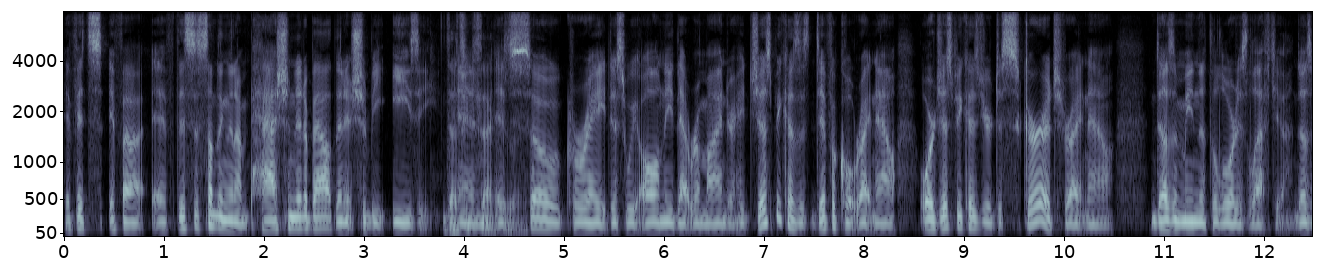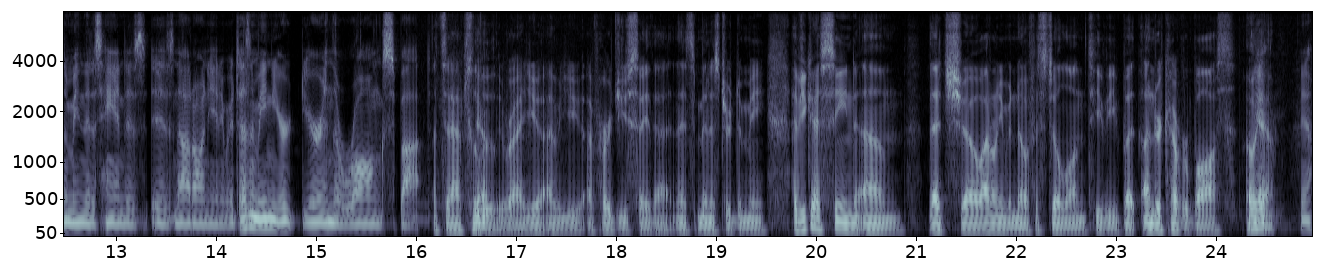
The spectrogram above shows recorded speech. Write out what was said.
if it's if I if this is something that I'm passionate about, then it should be easy. That's and exactly it's right. so great. Just we all need that reminder. Hey, just because it's difficult right now, or just because you're discouraged right now, doesn't mean that the Lord has left you. Doesn't mean that His hand is is not on you anymore. It doesn't mean you're you're in the wrong spot. That's absolutely yep. right. You, I mean, you, I've heard you say that, and it's ministered to me. Have you guys seen um, that show? I don't even know if it's still on TV, but Undercover Boss. Oh yeah. yeah,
